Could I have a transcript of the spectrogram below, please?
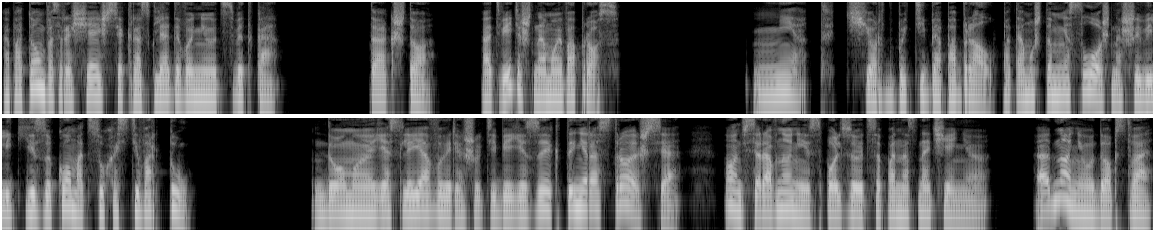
а потом возвращаешься к разглядыванию цветка. «Так что, ответишь на мой вопрос?» «Нет, черт бы тебя побрал, потому что мне сложно шевелить языком от сухости во рту». «Думаю, если я вырежу тебе язык, ты не расстроишься. Он все равно не используется по назначению. Одно неудобство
